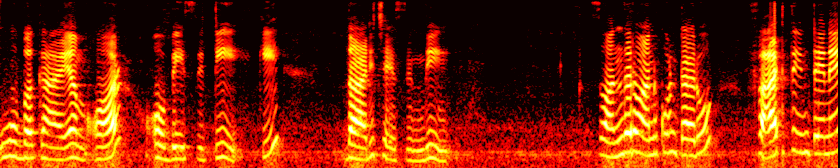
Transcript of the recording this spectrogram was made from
ఊబకాయం ఆర్ ఒబేసిటీకి దారి చేసింది. సో అందరూ అనుకుంటారు ఫ్యాట్ తింటేనే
